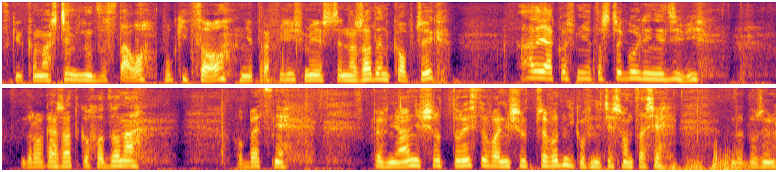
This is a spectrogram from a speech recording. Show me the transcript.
z kilkanaście minut zostało. Póki co nie trafiliśmy jeszcze na żaden kopczyk, ale jakoś mnie to szczególnie nie dziwi. Droga rzadko chodzona. Obecnie pewnie ani wśród turystów, ani wśród przewodników nie ciesząca się za dużym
